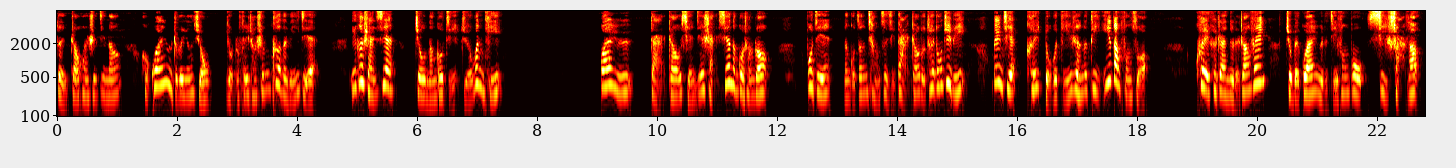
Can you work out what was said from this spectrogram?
对召唤师技能和关羽这个英雄有着非常深刻的理解，一个闪现就能够解决问题。关羽。大招衔接闪现的过程中，不仅能够增强自己大招的推动距离，并且可以躲过敌人的第一道封锁。快客战队的张飞就被关羽的疾风步戏耍了，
